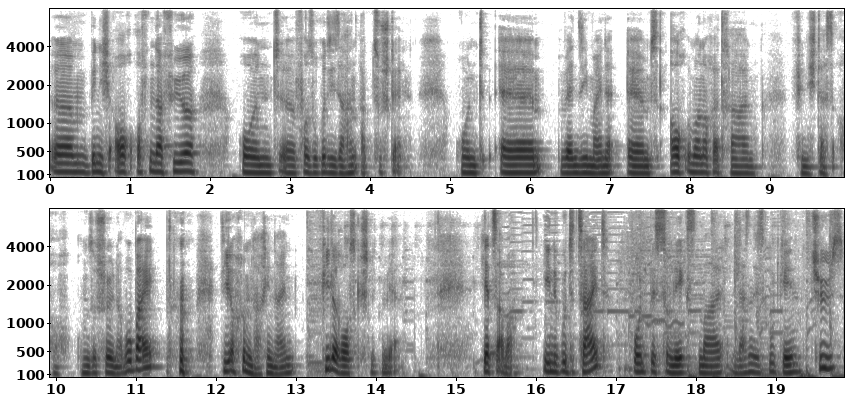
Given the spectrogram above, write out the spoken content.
ähm, bin ich auch offen dafür und äh, versuche die Sachen abzustellen. Und äh, wenn Sie meine Ams auch immer noch ertragen, finde ich das auch umso schöner. Wobei die auch im Nachhinein viele rausgeschnitten werden. Jetzt aber Ihnen eine gute Zeit und bis zum nächsten Mal. Lassen Sie es gut gehen. Tschüss.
